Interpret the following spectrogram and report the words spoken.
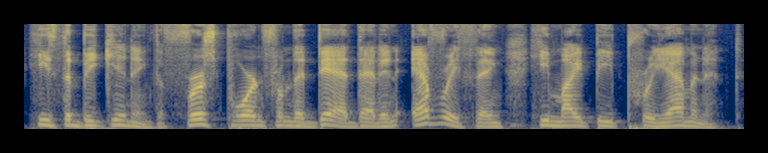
He's the beginning, the firstborn from the dead, that in everything he might be preeminent.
